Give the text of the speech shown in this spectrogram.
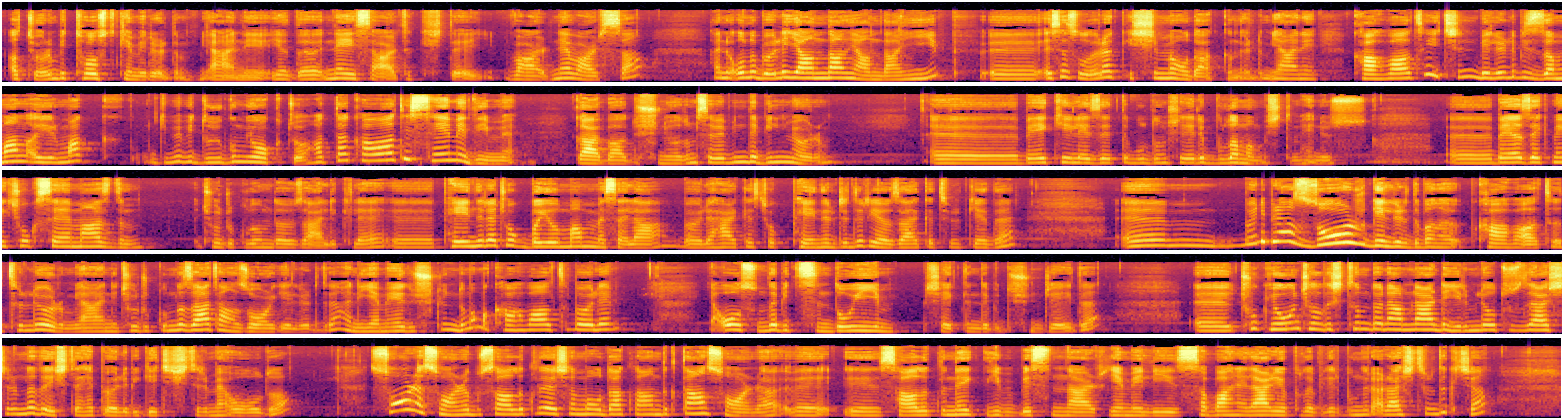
atıyorum bir tost kemirirdim. Yani ya da neyse artık işte var ne varsa hani onu böyle yandan yandan yiyip e, esas olarak işime odaklanırdım. Yani kahvaltı için belirli bir zaman ayırmak gibi bir duygum yoktu. Hatta kahvaltıyı sevmediğimi galiba düşünüyordum. Sebebini de bilmiyorum. E, belki lezzetli bulduğum şeyleri bulamamıştım henüz. E, beyaz ekmek çok sevmezdim çocukluğumda özellikle. E, peynire çok bayılmam mesela. Böyle herkes çok peynircidir ya özellikle Türkiye'de. E, böyle biraz zor gelirdi bana kahvaltı hatırlıyorum. Yani çocukluğumda zaten zor gelirdi. Hani yemeğe düşkündüm ama kahvaltı böyle ya olsun da bitsin doyayım şeklinde bir düşünceydi. Ee, çok yoğun çalıştığım dönemlerde 20'li 30 yaşlarımda da işte hep öyle bir geçiştirme oldu. Sonra sonra bu sağlıklı yaşama odaklandıktan sonra ve e, sağlıklı ne gibi besinler yemeliyiz, sabah neler yapılabilir bunları araştırdıkça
